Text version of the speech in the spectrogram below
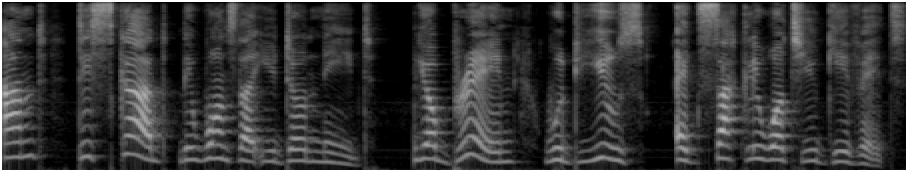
and discard the ones that you don't need. Your brain would use exactly what you give it.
